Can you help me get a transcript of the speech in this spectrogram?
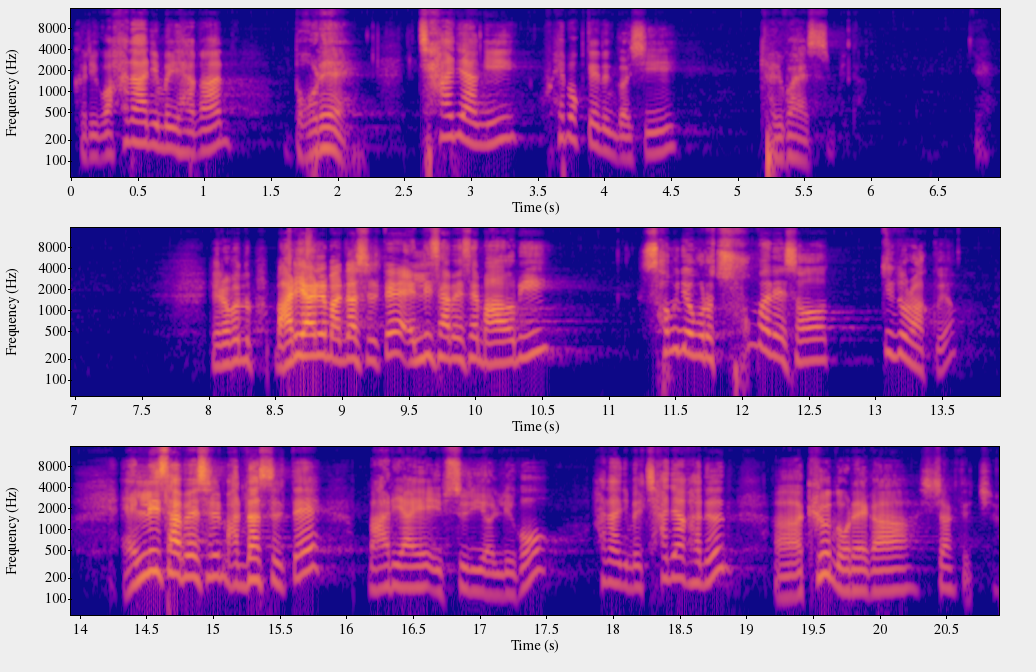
그리고 하나님을 향한 노래, 찬양이 회복되는 것이 결과였습니다. 예. 여러분 마리아를 만났을 때 엘리사벳의 마음이 성령으로 충만해서 뛰놀았고요. 엘리사벳을 만났을 때 마리아의 입술이 열리고 하나님을 찬양하는 아, 그 노래가 시작됐죠.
